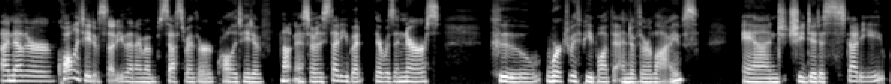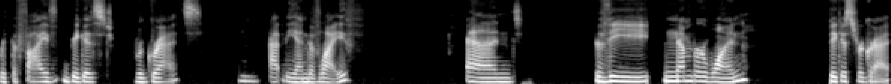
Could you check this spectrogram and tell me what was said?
another qualitative study that I'm obsessed with, or qualitative, not necessarily study, but there was a nurse who worked with people at the end of their lives. And she did a study with the five biggest regrets mm. at the end of life and the number one biggest regret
